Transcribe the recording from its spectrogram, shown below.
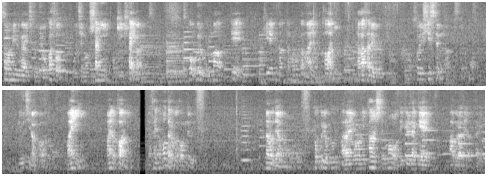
その水が一度浄化槽っていうちの下に大き機械があるんです。よそこをぐるぐる回ってきれいになったものが前の川に流されるっていうそういうシステムなんですけどもうちなんかはあの前に前の川に野菜のホタルが飛んでるんです。なのであの極力洗い物に関してもできるだけ油であったりと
